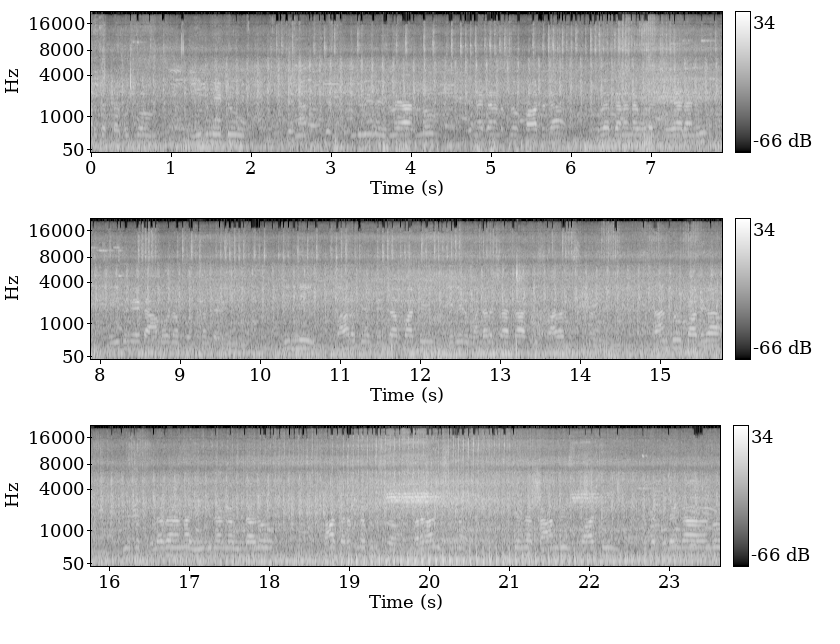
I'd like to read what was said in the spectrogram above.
భారత ప్రభుత్వం ఈబినేటు జన జన రెండు వేల ఇరవై ఆరులో జనగణనతో పాటుగా గృహగణన కూడా చేయాలని ఈబినేట్ ఆమోదం పొందడం జరిగింది. దీన్ని భారతీయ జనతా పార్టీ ఏలేరు మండల శాఖ అతను స్వాగతిస్తున్నారు దాంతో పాటుగా ఈ యొక్క కులగణన ఏ విధంగా ఉండాలో మా తరఫున కొన్ని సలహాలు ఇస్తున్నాం. ముఖ్యంగా కాంగ్రెస్ పార్టీ ఒక తెలంగాణలో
